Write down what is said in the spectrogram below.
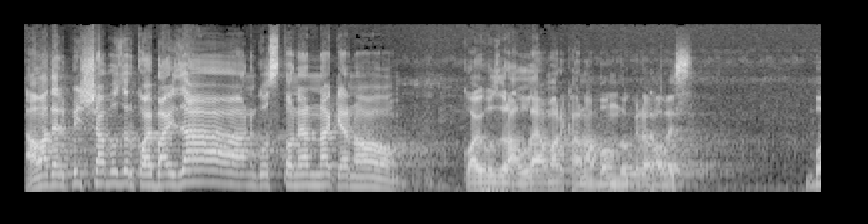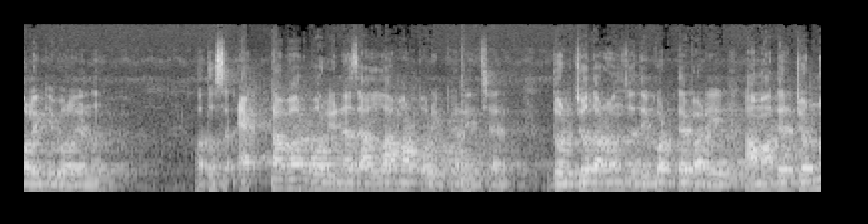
আমাদের পিসা হুজুর কয়, ভাইজান, গোস্ত নেন না কেন? কয়, হুজুর, আল্লাহ আমার খানা বন্ধ করে ফেলাইছে। বলে কি, বলে না? অথচ একটা বার বলি না যে আল্লাহ আমার পরীক্ষা নিচ্ছেন। ধৈর্য ধারণ যদি করতে পারি, আমাদের জন্য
